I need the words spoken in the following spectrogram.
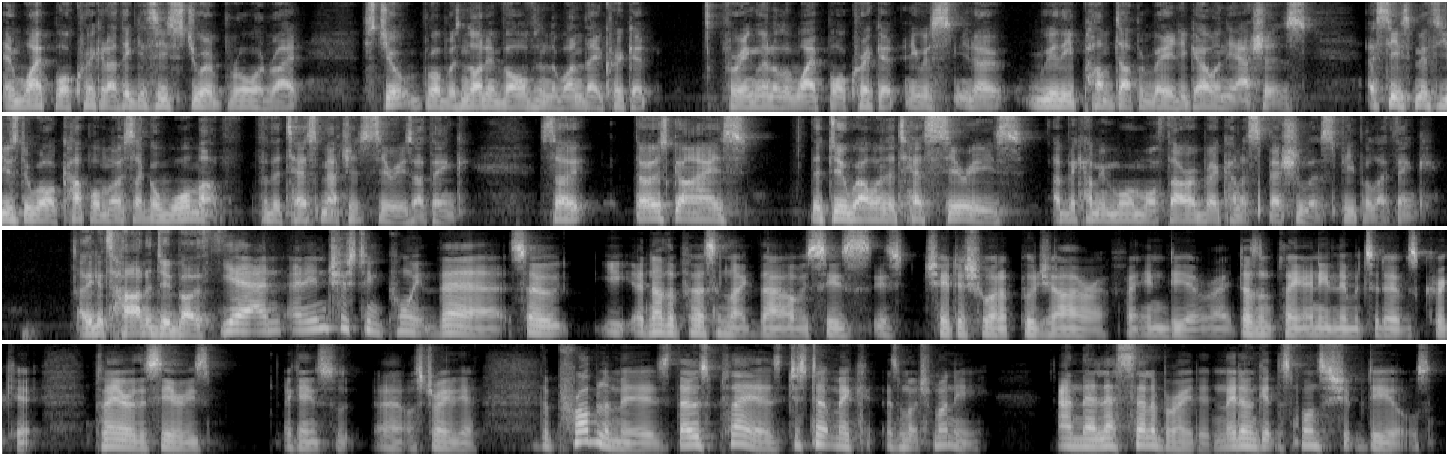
and white ball cricket. I think you see Stuart Broad, right? Stuart Broad was not involved in the one day cricket for England or the white ball cricket. And he was, you know, really pumped up and ready to go in the Ashes. Uh, Steve Smith used the World Cup almost like a warm up for the Test matches series, I think. So those guys that do well in the Test series are becoming more and more thoroughbred kind of specialist people, I think. I think it's hard to do both. Yeah, and an interesting point there. So you, another person like that, obviously, is, is Cheteshwar Pujara for India, right? Doesn't play any limited overs cricket. Player of the series against uh, Australia. The problem is those players just don't make as much money and they're less celebrated and they don't get the sponsorship deals.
